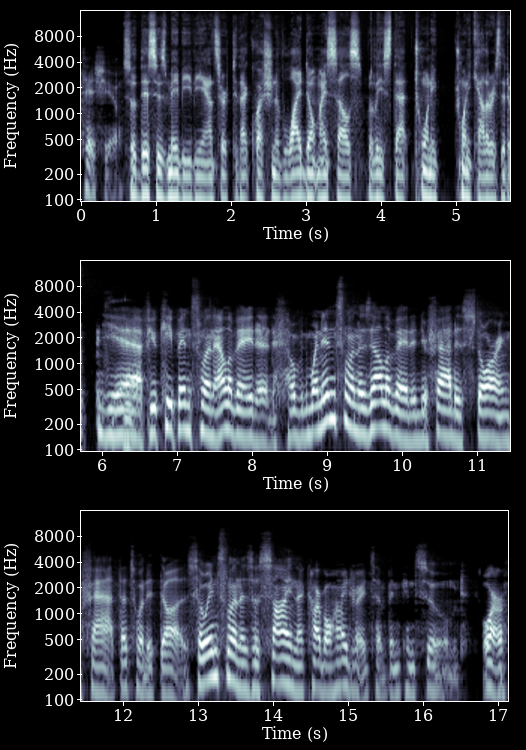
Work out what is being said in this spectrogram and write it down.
tissue. So this is maybe the answer to that question of why don't my cells release that 20 20 calories that it yeah if you keep insulin elevated when insulin is elevated your fat is storing fat. That's what it does. So insulin is a sign that carbohydrates have been consumed or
